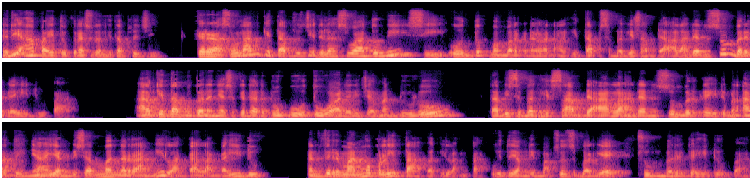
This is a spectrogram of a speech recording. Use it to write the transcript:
Jadi apa itu kerasulan kitab suci? Kerasulan kitab suci adalah suatu misi untuk memperkenalkan Alkitab sebagai sabda Allah dan sumber kehidupan. Alkitab bukan hanya sekedar buku tua dari zaman dulu, tapi sebagai sabda Allah dan sumber kehidupan artinya yang bisa menerangi langkah-langkah hidup. Kan firmanmu pelita bagi langkahku itu yang dimaksud sebagai sumber kehidupan.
